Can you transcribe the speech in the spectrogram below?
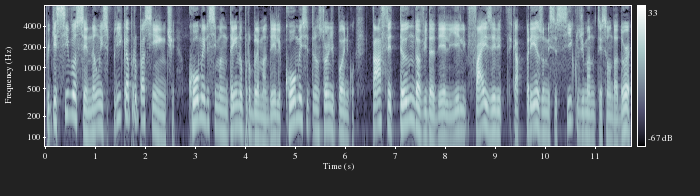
Porque se você não explica para o paciente como ele se mantém no problema dele, como esse transtorno de pânico está afetando a vida dele e ele faz ele ficar preso nesse ciclo de manutenção da dor,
